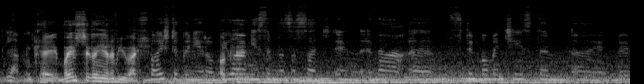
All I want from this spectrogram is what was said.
dla mnie. Okej, bo jeszcze go nie robiłaś. Bo jeszcze go nie robiłam, Okej. jestem na zasadzie, na, e, w tym momencie jestem e, jakby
